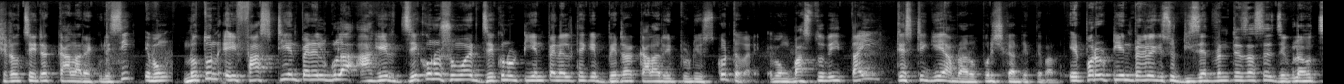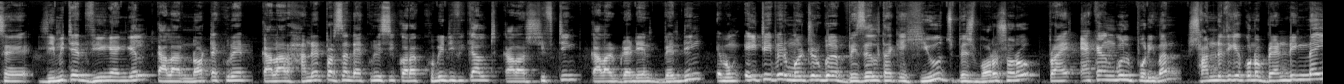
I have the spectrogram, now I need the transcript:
সেটা হচ্ছে এটার কালার অ্যাকুরেসি এবং নতুন এই ফার্স্ট টিএন প্যানেলগুলা আগের যে কোনো সময়ের যে কোনো টিএন প্যানেল থেকে বেটার কালার রিপ্রোডিউস করতে পারে এবং বাস্তবেই তাই টেস্টে গিয়ে আমরা আরও পরিষ্কার দেখতে পারব। এরপরেও টিএন প্যানেলে কিছু ডিসঅ্যাডভান্টেজ আছে, যেগুলো হচ্ছে limited viewing angle colour not accurate colour hundred percent accuracy করা খুবই difficult colour shifting colour gradient bending এবং এই টাইপের মনিটরগুলোর বেজেল থাকে হিউজ বেশ বড় সড়ো, প্রায় এক আঙ্গুল পরিমাণ। সামনের দিকে কোনো ব্র্যান্ডিং নাই,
